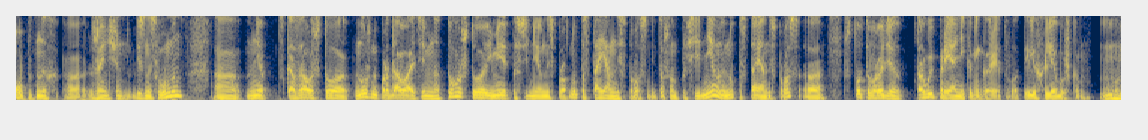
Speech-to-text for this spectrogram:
опытных э, женщин, бизнес-вумен, э, мне сказала, что нужно продавать именно то, что имеет повседневный спрос. Ну, постоянный спрос. Не то, что он повседневный, но постоянный спрос. Э, что-то вроде торгуй пряниками, говорит, вот, или хлебушком. Угу. Вот.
